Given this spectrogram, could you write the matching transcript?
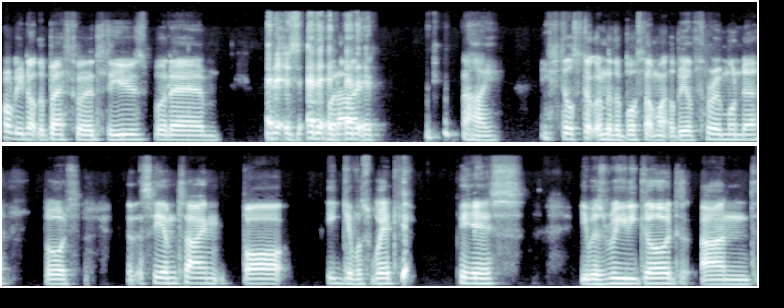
probably not the best words to use, but um, edit it, edit it, edit it. Aye, he's still stuck under the bus. That Michael Beale threw him under, but at the same time, but he give us width, pace. He was really good, and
